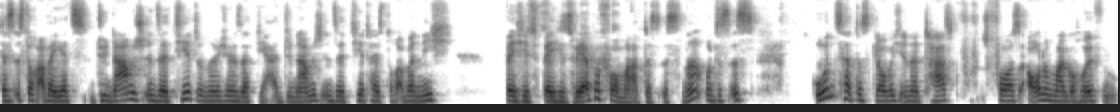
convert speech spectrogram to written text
das ist doch aber jetzt dynamisch insertiert. Und dann habe ich gesagt, ja, dynamisch insertiert heißt doch aber nicht, welches, welches Werbeformat das ist. Ne? Und es ist, uns hat das, glaube ich, in der Taskforce auch nochmal geholfen,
